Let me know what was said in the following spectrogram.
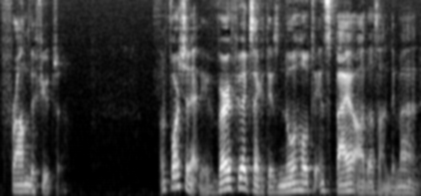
from the future. Unfortunately, very few executives know how to inspire others on demand.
